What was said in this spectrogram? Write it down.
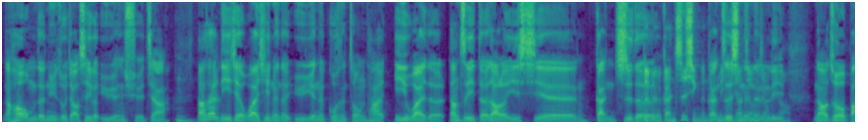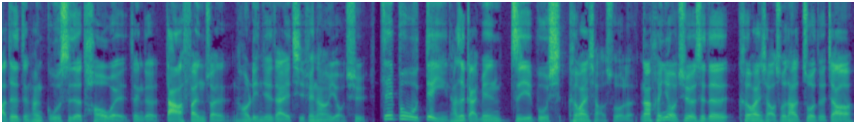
然后我们的女主角是一个语言学家，嗯，然后在理解外星人的语言的过程中，她意外的让自己得到了一些感知的，对对，感知型的感知型的能力。然后最后把这个整段故事的头尾整个大翻转，然后连接在一起，非常有趣。这部电影它是改编自一部科幻小说了。那很有趣的是，这科幻小说它的作者叫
